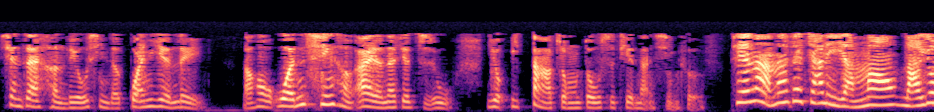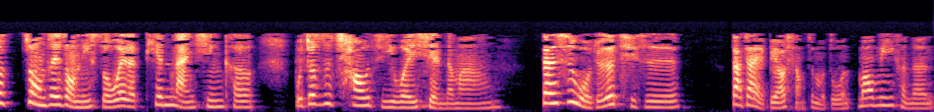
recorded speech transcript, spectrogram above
现在很流行的观叶类，然后文青很爱的那些植物，有一大宗都是天南星科。天呐，那在家里养猫，然后又种这种你所谓的天南星科，不就是超级危险的吗？但是我觉得其实大家也不要想这么多，猫咪可能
